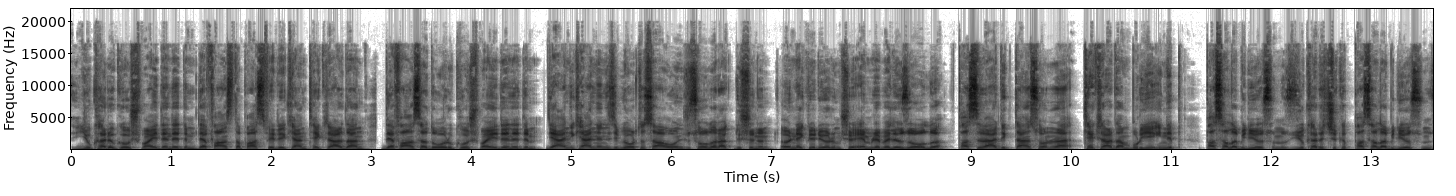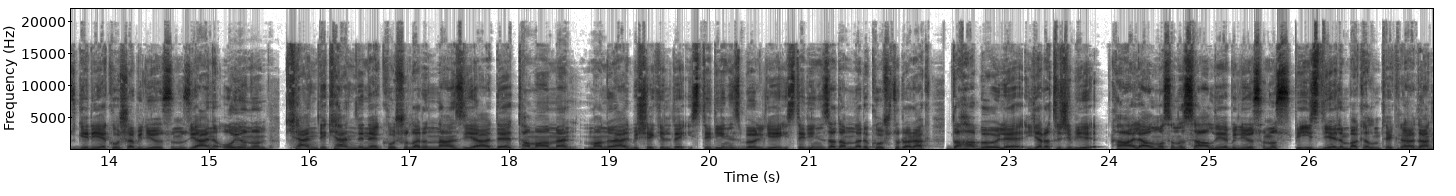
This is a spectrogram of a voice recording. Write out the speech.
yukarı koşmayı denedim. Defansta pas verirken tekrardan defansa doğru koşmayı denedim. Yani kendinizi bir orta saha oyuncusu olarak düşünün. Örnek veriyorum şu Emre Belözoğlu. Pası verdikten sonra tekrardan buraya inip pas alabiliyorsunuz. Yukarı çıkıp pas alabiliyorsunuz. Geriye koşabiliyorsunuz. Yani oyunun kendi kendine koşularından ziyade tamamen manuel bir şekilde istediğiniz bölgeye, istediğiniz adamları koşturarak daha böyle yaratıcı bir hale almasını sağlayabiliyorsunuz. Bir izleyelim bakalım tekrardan.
